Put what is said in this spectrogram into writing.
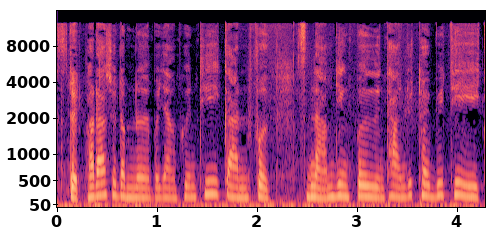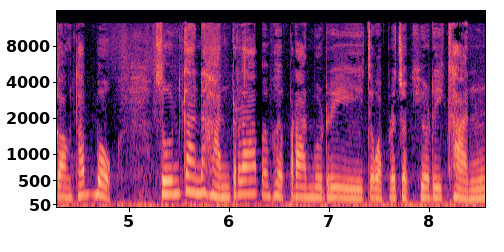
เสด็จพระราชดำเนินไปยังพื้นที่การฝึก สนามยิงปืนทางยุทธวิธีกองทัพบบก ศูนย์การทหารราบอำเภอปราณบุรี จังหวัดประจวบคีรีขันธ์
